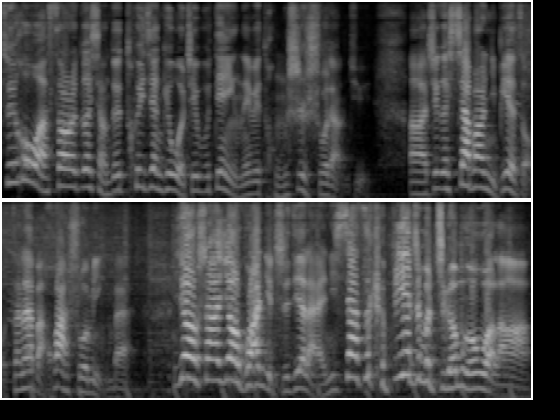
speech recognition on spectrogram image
最后啊，骚儿哥想对推荐给我这部电影那位同事说两句啊，这个下班你别走，咱俩把话说明白。要杀要剐你直接来，你下次可别这么折磨我了。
